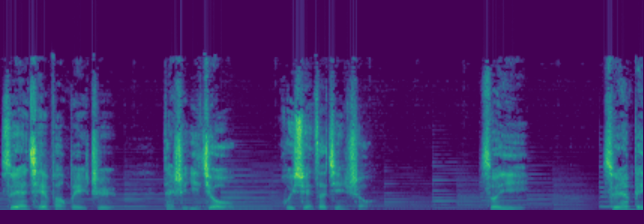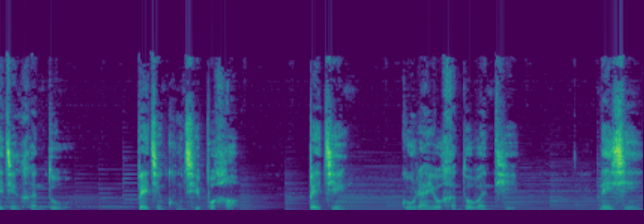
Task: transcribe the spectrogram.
虽然前方未知，但是依旧会选择坚守。所以，虽然北京很堵，北京空气不好，北京固然有很多问题，内心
